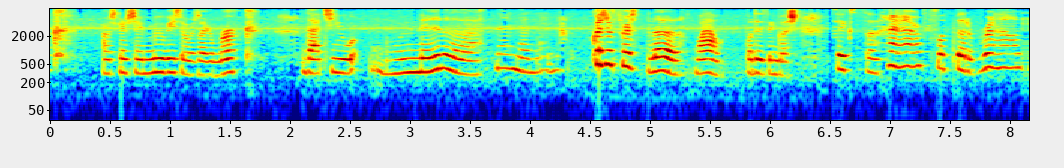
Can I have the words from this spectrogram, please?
book, I was going to say movies, or was like a book, that you... Question first, blah. wow, what is English? Fix the hair, flip it around,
